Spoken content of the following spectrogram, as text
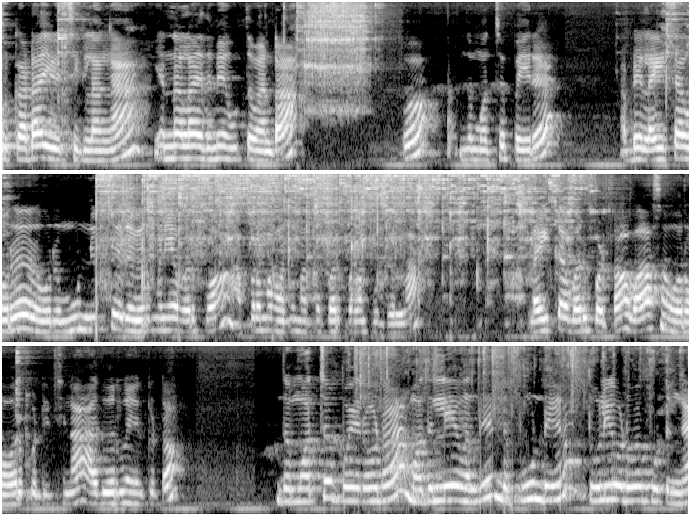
ஒரு கடாய் வச்சுக்கலாங்க. எண்ணெய்லாம் எதுவுமே ஊற்ற வேண்டாம். இப்போது இந்த மொச்சப்பயிரை அப்படியே லைட்டாக ஒரு ஒரு மூணு நிமிஷம் இதை வெறுமனையாக வறுப்போம். அப்புறமா வந்து மற்ற பருப்பெல்லாம் போட்டுடலாம். லைட்டாக வறுப்பட்டோம் வாசம் வரும். வறுப்பட்டுச்சுன்னா அது வரலும் இருக்கட்டும். இந்த மொச்சை பயிரோட முதல்ல வந்து இந்த பூண்டையும் தொலியோடவே போட்டுங்க.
